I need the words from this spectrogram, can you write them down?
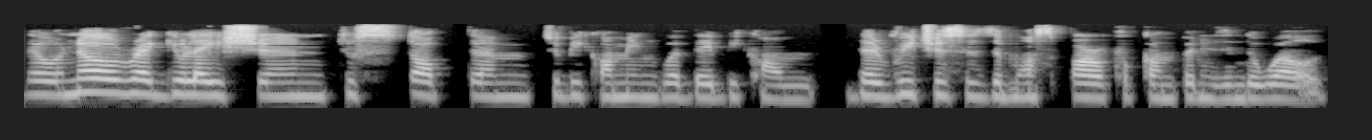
There were no regulation to stop them to becoming what they become. The richest is the most powerful companies in the world.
